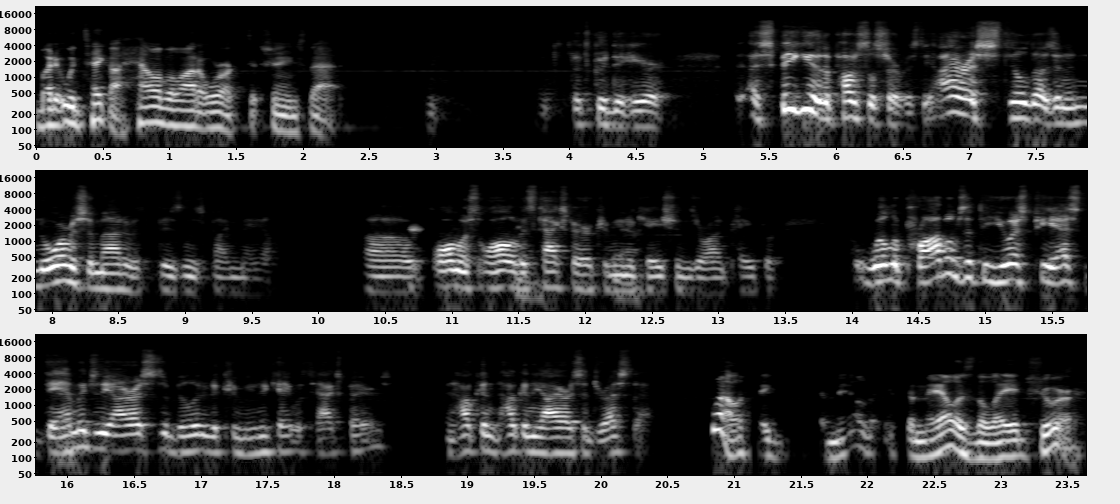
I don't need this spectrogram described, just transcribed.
but it would take a hell of a lot of work to change that. That's good to hear. Uh, speaking of the Postal Service, the IRS still does an enormous amount of its business by mail. Uh, almost all of its taxpayer communications are on paper. Will the problems at the USPS damage the IRS's ability to communicate with taxpayers? And how can, how can the IRS address that? Well, if, they, the, mail, if the mail is delayed, sure.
